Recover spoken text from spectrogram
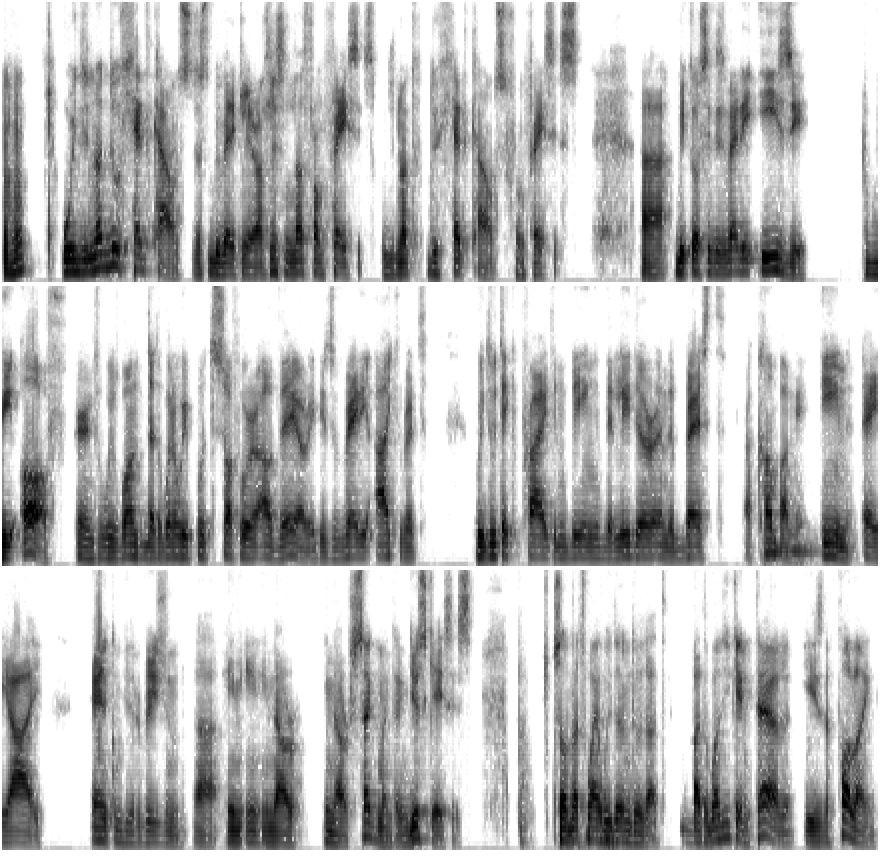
mm-hmm. we do not do head counts just to be very clear at least not from faces we do not do head counts from faces uh, because it is very easy to be off. And we want that when we put software out there, it is very accurate. We do take pride in being the leader and the best uh, company in AI and computer vision uh, in, in, in our in our segment and use cases. So that's why we don't do that. But what you can tell is the following:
